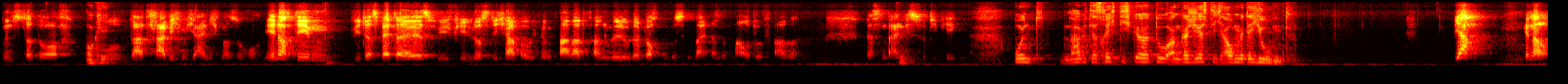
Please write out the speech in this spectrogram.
Münsterdorf. Okay. So, da treibe ich mich eigentlich mal so rum. Je nachdem, wie das Wetter ist, wie viel Lust ich habe, ob ich mit dem Fahrrad fahren will oder doch ein bisschen weiter mit dem Auto fahre. Das sind eigentlich so die Gegenden. Und habe ich das richtig gehört, du engagierst dich auch mit der Jugend? Ja, genau.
